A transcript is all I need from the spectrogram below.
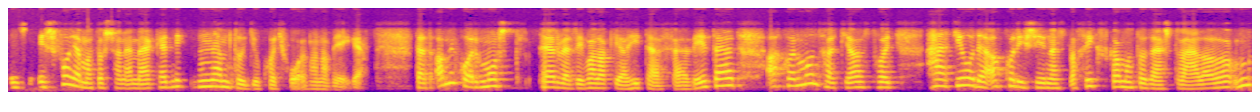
és, és folyamatosan emelkedik, nem tudjuk, hogy hol van a vége. Tehát amikor most tervezi valaki a hitelfelvételt, akkor mondhatja azt, hogy hát jó, de akkor is én ezt a fix kamatozást vállalom,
